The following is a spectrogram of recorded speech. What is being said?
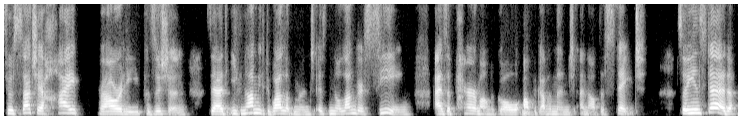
to such a high priority position that economic development is no longer seen as a paramount goal of the government and of the state. So instead,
